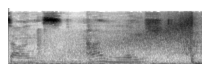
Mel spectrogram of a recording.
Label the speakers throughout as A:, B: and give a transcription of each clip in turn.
A: Axons Unleashed.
